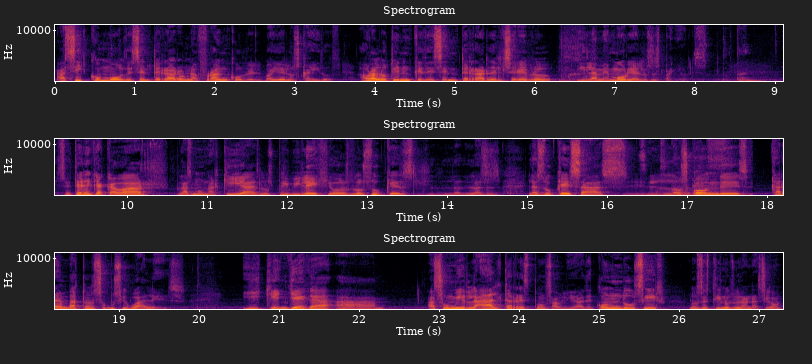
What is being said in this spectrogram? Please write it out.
así como desenterraron a Franco del Valle de los Caídos, ahora lo tienen que desenterrar del cerebro y la memoria de los españoles. Se tienen que acabar las monarquías, los privilegios, los duques, las, las duquesas, los condes. Caramba, todos somos iguales. Y quien llega a asumir la alta responsabilidad de conducir los destinos de una nación,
